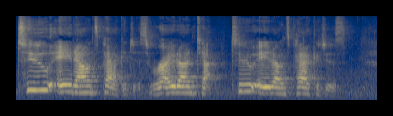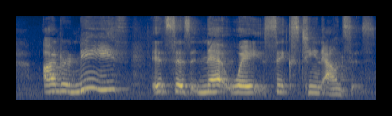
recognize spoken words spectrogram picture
two eight ounce packages right on top, two eight ounce packages. Underneath, it says net weight 16 ounces.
